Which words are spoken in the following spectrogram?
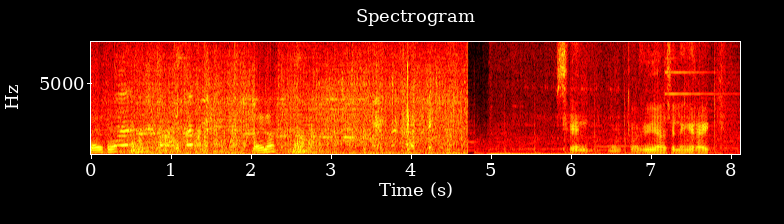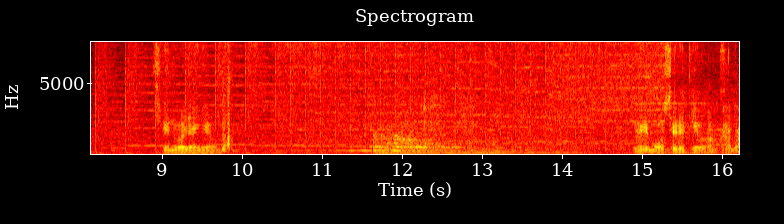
डीजल है इसमें। नहीं ना। सेन तो अभी यहाँ से लेंगे राइट सेंधवा जाएँगे हम। मेरी मौत से रहती है वहाँ खाला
